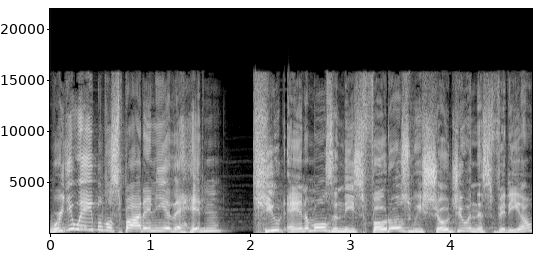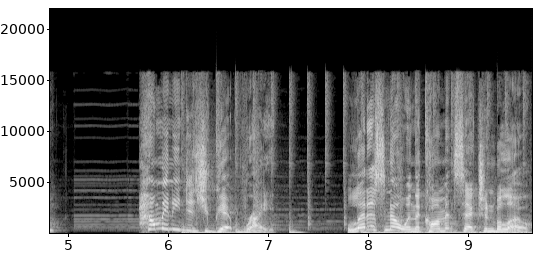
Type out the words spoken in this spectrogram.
Were you able to spot any of the hidden, cute animals in these photos we showed you in this video? How many did you get right? Let us know in the comment section below.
